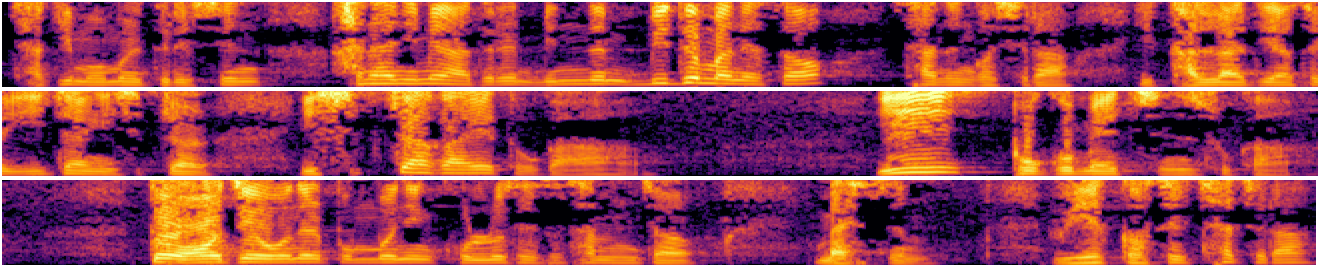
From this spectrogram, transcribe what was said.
자기 몸을 들이신 하나님의 아들을 믿는 믿음 안에서 사는 것이라. 이 갈라디아서 2장 20절 이 십자가의 도가 이 복음의 진수가 또 어제 오늘 본문인 골로새서 3장 말씀 위의 것을 찾으라.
